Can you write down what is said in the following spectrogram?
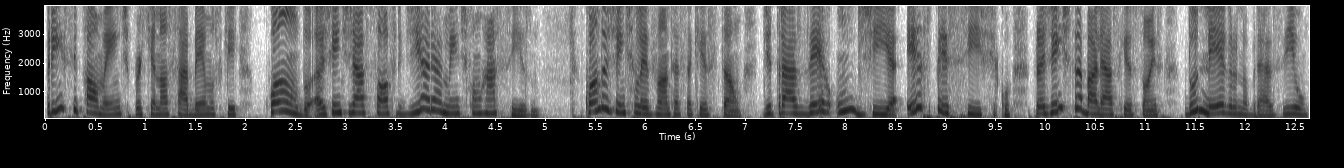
principalmente porque nós sabemos que quando a gente já sofre diariamente com racismo. Quando a gente levanta essa questão de trazer um dia específico para a gente trabalhar as questões do negro no Brasil,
